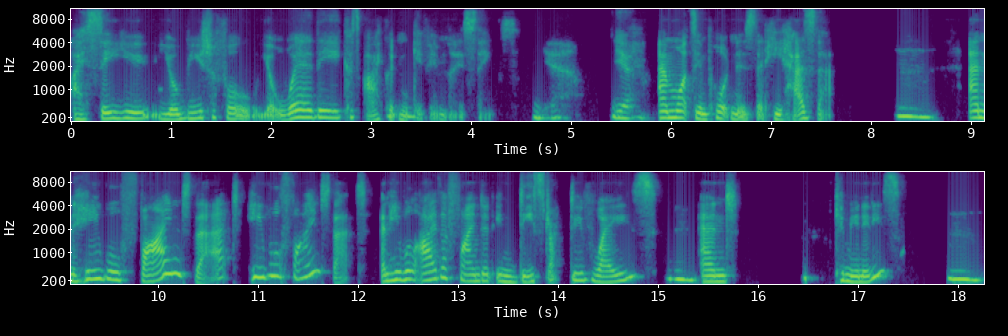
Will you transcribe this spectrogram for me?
I see you, you're beautiful, you're worthy, because I couldn't give him those things. Yeah. Yeah. And what's important is that he has that. Mm. And he will find that, he will find that. And he will either find it in destructive ways mm. and communities, mm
